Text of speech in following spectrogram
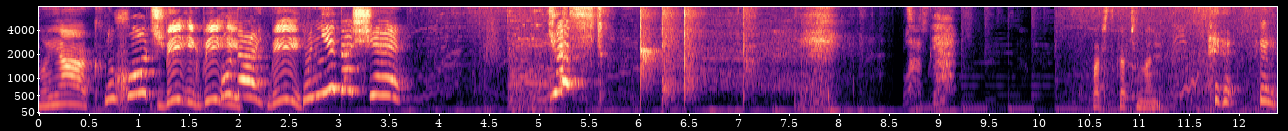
No jak? No chodź! Bij ich, bij ich! Bij! No nie da się! Jest! Patrz, skacze na nie.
